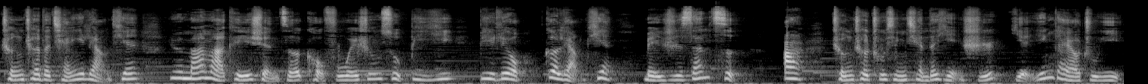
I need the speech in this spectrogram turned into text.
乘车的前一两天，孕妈妈可以选择口服维生素 B 一、B 六各两片，每日三次。二乘车出行前的饮食也应该要注意，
